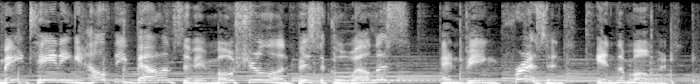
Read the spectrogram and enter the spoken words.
maintaining healthy balance of emotional and physical wellness, and being present in the moment.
